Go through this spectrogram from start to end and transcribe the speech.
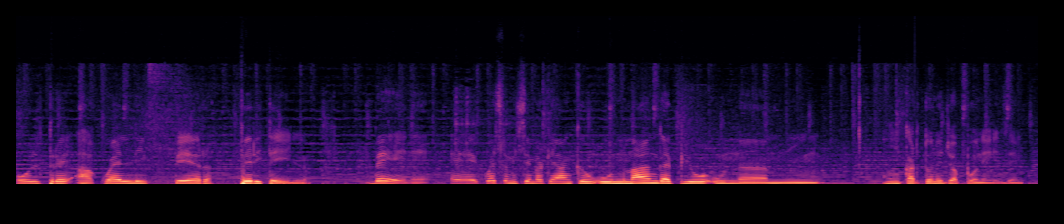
oltre a quelli per Fairy Tail. Bene, eh, questo mi sembra che è anche un manga e più un, um, un cartone giapponese.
